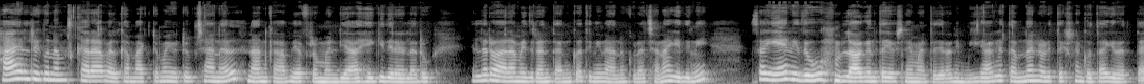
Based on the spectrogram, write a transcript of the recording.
ಹಾಯ್ ಎಲ್ರಿಗೂ ನಮಸ್ಕಾರ. Welcome back to my YouTube channel ನಾನು ಕಾವ್ಯ ಫ್ರಮ್ ಮಂಡ್ಯ ಹೇಗಿದ್ದೀರಾ ಎಲ್ಲರೂ? ಎಲ್ಲರೂ ಆರಾಮಿದ್ರು ಅಂತ ಅನ್ಕೋತೀನಿ. ನಾನು ಕೂಡ ಚೆನ್ನಾಗಿದ್ದೀನಿ. ಸೊ ಏನಿದು ವ್ಲಾಗ್ ಅಂತ ಯೋಚನೆ ಮಾಡ್ತಾಯಿದ್ದೀರಾ ನಿಮ್ಗೆ ಈಗಾಗಲೇ ತಮ್ಮನ್ನ ನೋಡಿದ ತಕ್ಷಣ ಗೊತ್ತಾಗಿರುತ್ತೆ.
